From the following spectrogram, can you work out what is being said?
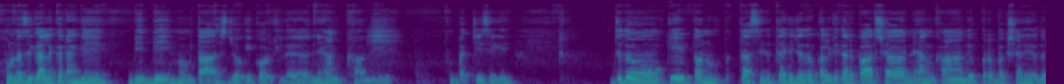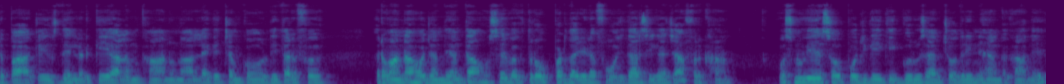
ਹੁਣ ਅਸੀਂ ਗੱਲ ਕਰਾਂਗੇ ਬੀਬੀ ਮੁਮਤਾਜ਼ ਜੋ ਕਿ ਕੋਟ ਨਿਹੰਗ ਖਾਨ ਦੀ ਬੱਚੀ ਸੀਗੀ। ਜਦੋਂ ਕਿ ਤੁਹਾਨੂੰ ਦੱਸ ਹੀ ਦਿੱਤਾ ਕਿ ਜਦੋਂ ਕਲਗੀਧਰ ਪਾਤਸ਼ਾਹ ਨਿਹੰਗ ਖਾਨ ਦੇ ਉੱਪਰ ਬਖਸ਼ਿਆਂ ਦੀ ਨਜ਼ਰ ਪਾ ਕੇ ਉਸਦੇ ਲੜਕੇ ਆਲਮ ਖਾਨ ਨੂੰ ਨਾਲ ਲੈ ਕੇ ਚਮਕੌਰ ਦੀ ਤਰਫ ਰਵਾਨਾ ਹੋ ਜਾਂਦੇ ਹਨ, ਤਾਂ ਉਸੇ ਵਕਤ ਰੋਪੜ ਦਾ ਜਿਹੜਾ ਫੌਜਦਾਰ ਸੀਗਾ ਜਾਫਰ ਖਾਨ ਉਸ ਨੂੰ ਵੀ ਇਹ ਸੋ ਪੁੱਜ ਗਈ ਕਿ ਗੁਰੂ ਸਾਹਿਬ ਚੌਧਰੀ ਨਿਹੰਗ ਖਾਂ ਦੇ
